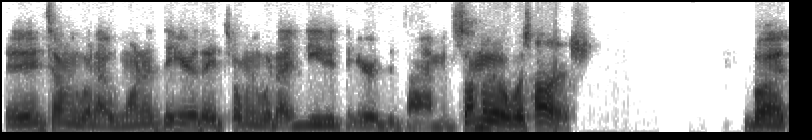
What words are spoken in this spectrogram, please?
they didn't tell me what I wanted to hear. They told me what I needed to hear at the time. And some of it was harsh. But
